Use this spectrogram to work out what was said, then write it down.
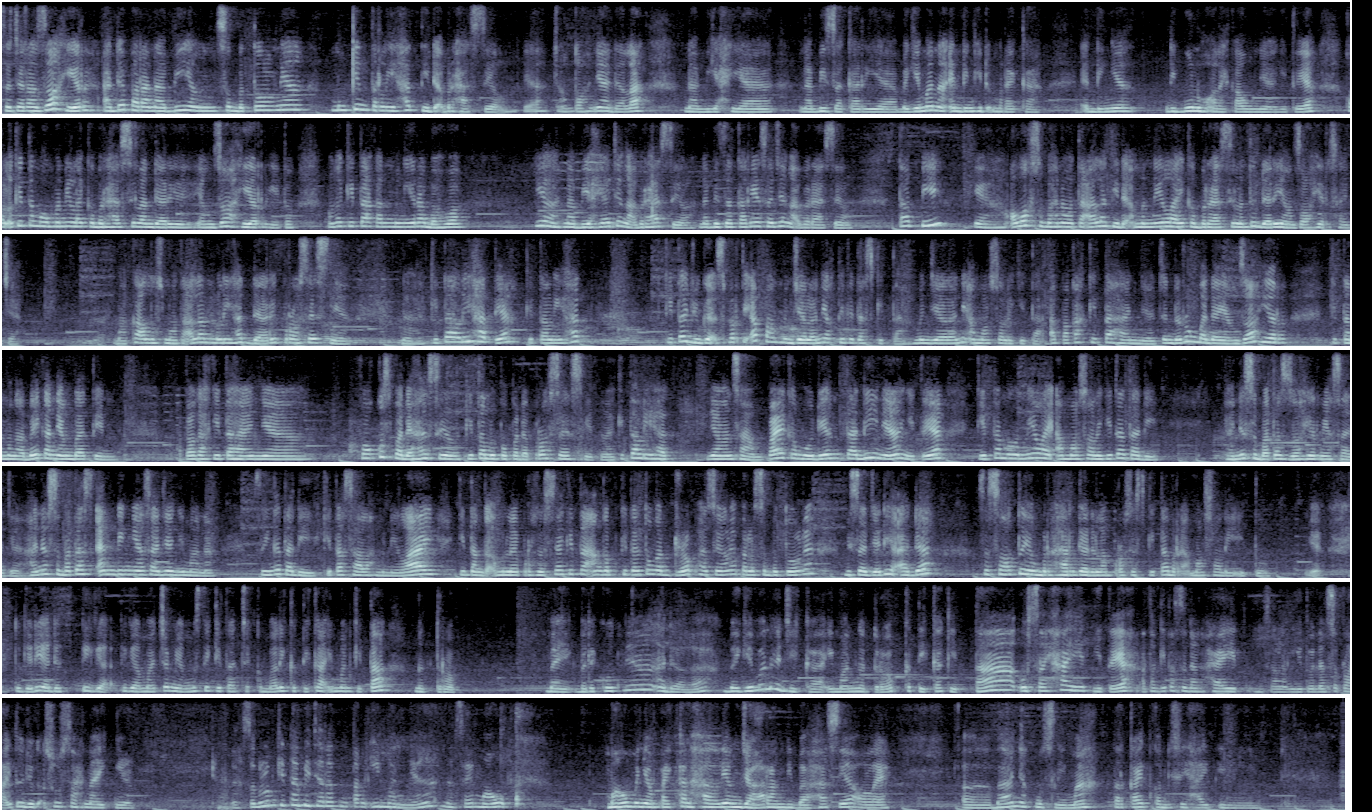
secara zahir ada para nabi yang sebetulnya mungkin terlihat tidak berhasil ya. Contohnya adalah Nabi Yahya, Nabi Zakaria. Bagaimana ending hidup mereka endingnya dibunuh oleh kaumnya gitu ya. Kalau kita mau menilai keberhasilan dari yang zahir gitu maka kita akan mengira bahwa ya Nabi Yahya aja nggak berhasil Nabi Zakaria saja nggak berhasil. Tapi ya Allah Subhanahu Wa Taala tidak menilai keberhasilan itu dari yang zahir saja. Maka Allah Subhanahu Wa Taala melihat dari prosesnya. Nah kita lihat ya kita lihat kita juga seperti apa menjalani aktivitas kita, menjalani amal soleh kita. Apakah kita hanya cenderung pada yang zahir, kita mengabaikan yang batin? Apakah kita hanya fokus pada hasil, kita lupa pada proses gitu. Nah, kita lihat jangan sampai kemudian tadinya gitu ya, kita menilai amal soleh kita tadi hanya sebatas zahirnya saja, hanya sebatas endingnya saja gimana. Sehingga tadi kita salah menilai, kita nggak menilai prosesnya, kita anggap kita itu ngedrop hasilnya, padahal sebetulnya bisa jadi ada sesuatu yang berharga dalam proses kita beramal soleh itu. Ya, itu jadi ada tiga, tiga macam yang mesti kita cek kembali ketika iman kita ngedrop. Baik, berikutnya adalah bagaimana jika iman ngedrop ketika kita usai haid gitu ya, atau kita sedang haid misalnya gitu, dan setelah itu juga susah naiknya. Nah, sebelum kita bicara tentang imannya, nah saya mau mau menyampaikan hal yang jarang dibahas ya oleh uh, banyak muslimah terkait kondisi haid ini.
